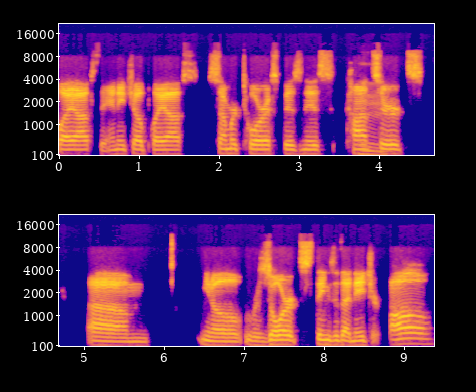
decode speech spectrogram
playoffs, the NHL playoffs, summer tourist business, concerts, mm. um, you know, resorts, things of that nature. All,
